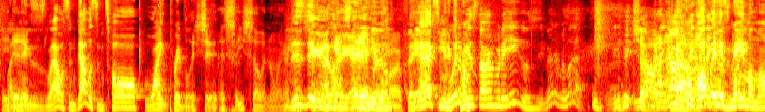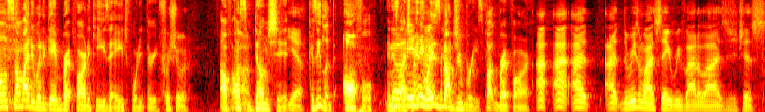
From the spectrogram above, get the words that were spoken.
He like did. niggas is that was some that was some tall white privilege shit. It's, he's so annoying. I This nigga I like, hey, you Brett know, Favre. they He asked me he to would have come. been starting for the Eagles. You better relax. Y'all, y'all Nah, off of his up name alone, somebody would have gave Brett Favre the keys at age 43. For sure. off on some dumb shit. yeah. because he looked awful in his But I last. mean, anyway, I- this is about Drew Brees. Fuck Brett Favre. I, I, I, I, the reason why I say revitalize is just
